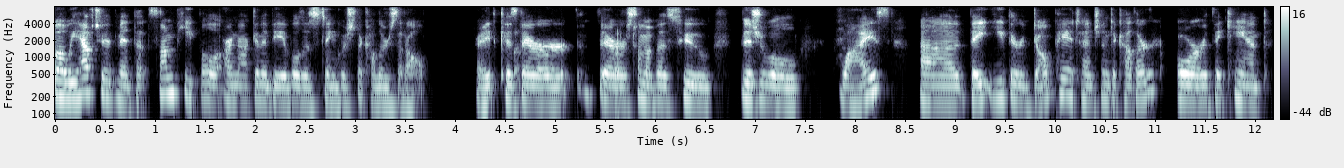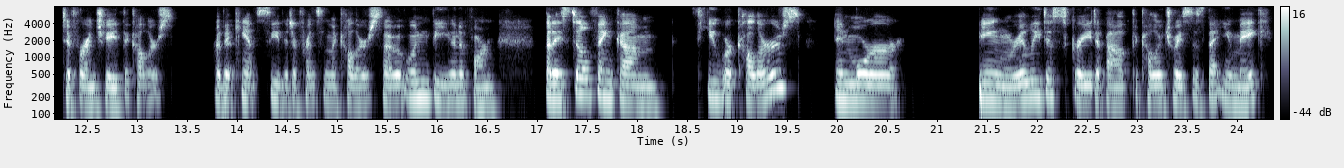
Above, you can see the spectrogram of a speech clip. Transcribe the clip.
well, we have to admit that some people are not going to be able to distinguish the colors at all, right? Because there are there are some of us who visual wise, uh, they either don't pay attention to color or they can't differentiate the colors or they can't see the difference in the colors. So it wouldn't be uniform. But I still think um, fewer colors and more being really discreet about the color choices that you make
